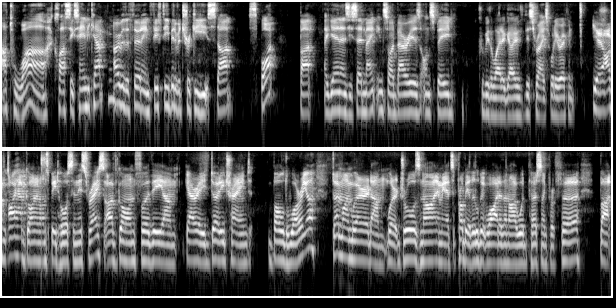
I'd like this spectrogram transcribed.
Artois Class Six Handicap Hmm. over the thirteen fifty. Bit of a tricky start spot, but again, as you said, mate, inside barriers on speed could be the way to go this race. What do you reckon? Yeah, I've, I have gone an on-speed horse in this race. I've gone for the um, Gary Dirty Trained Bold Warrior. Don't mind where it um where it draws nine. I mean, it's probably a little bit wider than I would personally prefer. But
